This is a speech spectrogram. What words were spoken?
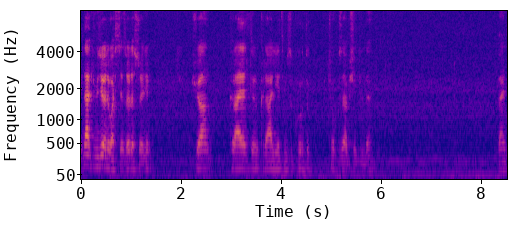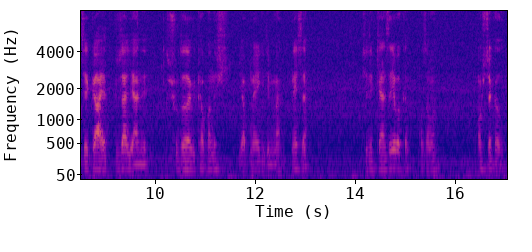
bir dahaki videoyla başlayacağız öyle söyleyeyim. Şu an kraliyet, kraliyetimizi kurduk. Çok güzel bir şekilde. Bence gayet güzel yani. Şurada da bir kapanış yapmaya gideyim ben. Neyse. Şimdi kendinize iyi bakın o zaman. Hoşçakalın.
